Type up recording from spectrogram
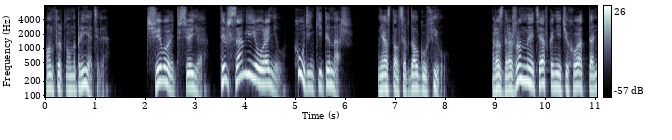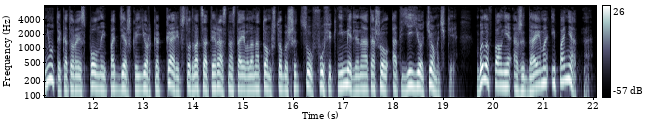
Он фыркнул на приятеля. «Чего это все я? Ты ж сам ее уронил. Худенький ты наш!» Не остался в долгу Фил. Раздраженная тявканье чихуа Танюты, которая с полной поддержкой Йорка Карри в 120-й раз настаивала на том, чтобы Шицу Фуфик немедленно отошел от ее темочки, было вполне ожидаемо и понятно —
